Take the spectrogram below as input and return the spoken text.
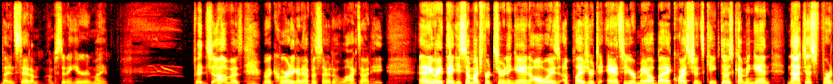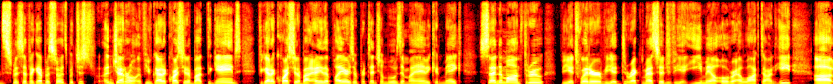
But instead, I'm I'm sitting here in my pajamas recording an episode of Locked On Heat. Anyway, thank you so much for tuning in. Always a pleasure to answer your mailbag questions. Keep those coming in, not just for specific episodes, but just in general. If you've got a question about the games, if you've got a question about any of the players or potential moves that Miami can make, send them on through via Twitter, via direct message, via email over at Locked On Heat. Uh,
